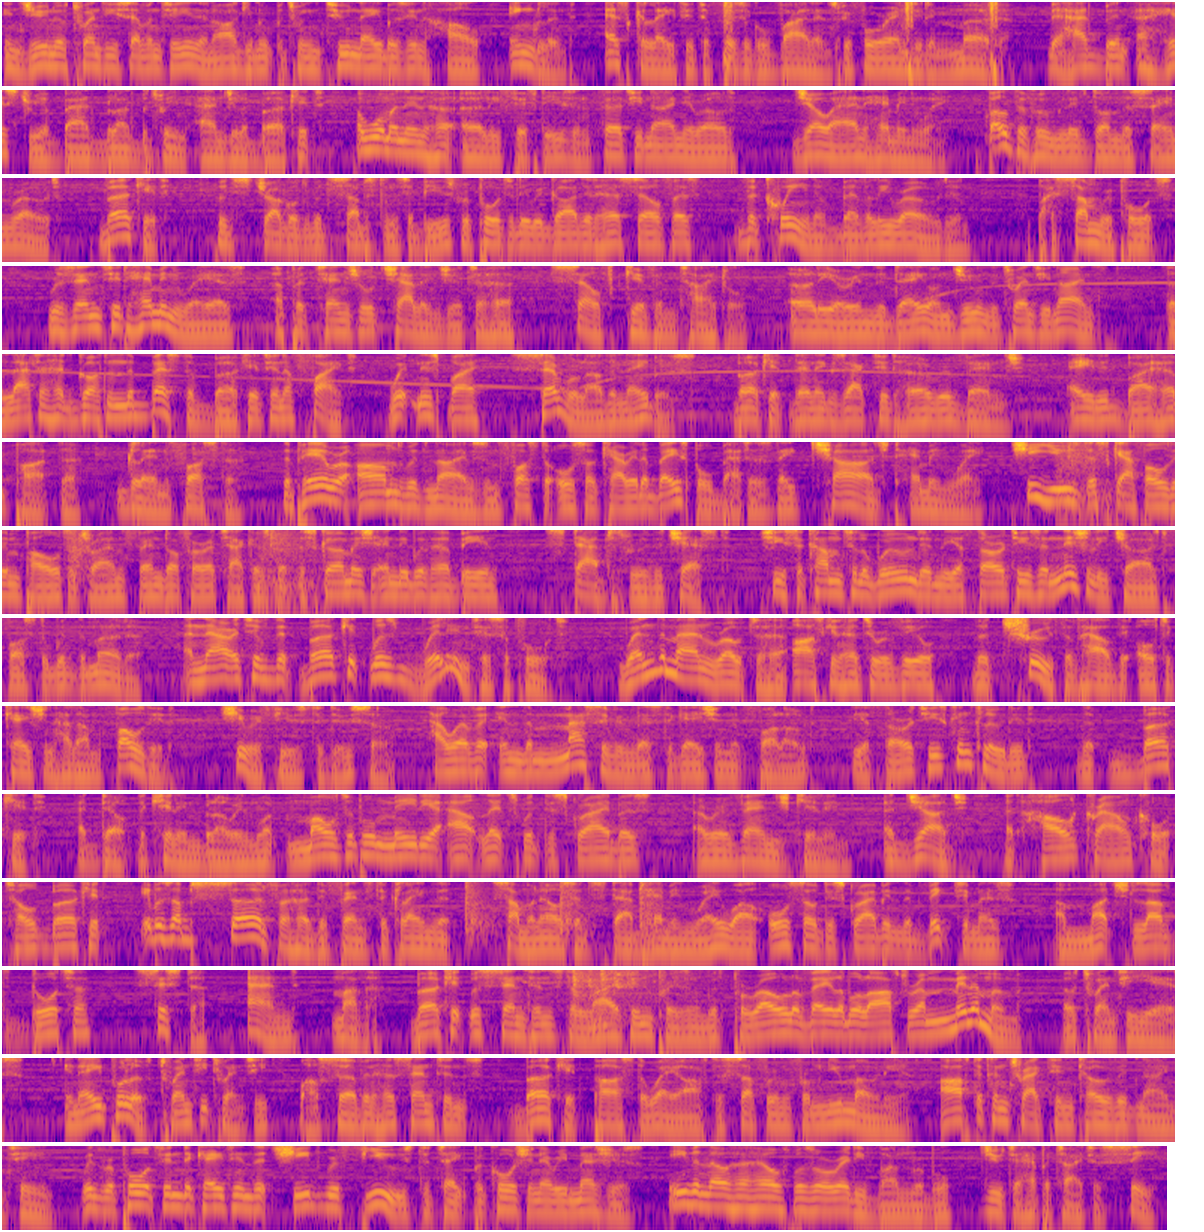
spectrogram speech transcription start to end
in June of 2017, an argument between two neighbors in Hull, England, escalated to physical violence before ending in murder. There had been a history of bad blood between Angela Burkett, a woman in her early 50s, and 39-year-old Joanne Hemingway, both of whom lived on the same road. Burkett, who'd struggled with substance abuse, reportedly regarded herself as the queen of Beverly Road and, by some reports, resented Hemingway as a potential challenger to her self-given title. Earlier in the day, on June the 29th, the latter had gotten the best of Burkett in a fight witnessed by several other neighbors. Burkett then exacted her revenge, aided by her partner, Glenn Foster. The pair were armed with knives and Foster also carried a baseball bat as they charged Hemingway. She used a scaffolding pole to try and fend off her attackers but the skirmish ended with her being stabbed through the chest. She succumbed to the wound and the authorities initially charged Foster with the murder, a narrative that Burkett was willing to support. When the man wrote to her asking her to reveal the truth of how the altercation had unfolded, she refused to do so. However, in the massive investigation that followed, the authorities concluded that Burkett had dealt the killing blow in what multiple media outlets would describe as a revenge killing. A judge at Hull Crown Court told Burkett it was absurd for her defense to claim that someone else had stabbed Hemingway while also describing the victim as a much-loved daughter, sister, and mother. Burkett was sentenced to life in prison with parole available after a minimum of 20 years. In April of 2020, while serving her sentence, Burkett passed away after suffering from pneumonia after contracting COVID-19, with reports indicating that she'd refused to take precautionary measures even though her health was already vulnerable due to hepatitis C.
